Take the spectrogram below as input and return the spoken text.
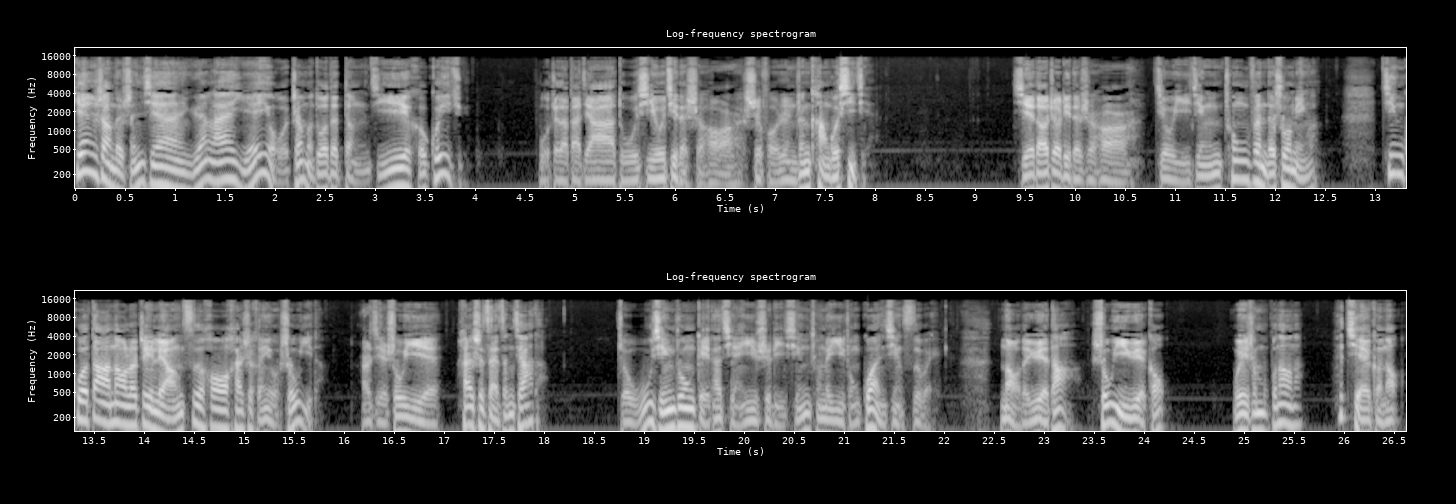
天上的神仙原来也有这么多的等级和规矩，不知道大家读《西游记》的时候是否认真看过细节？写到这里的时候，就已经充分的说明了，经过大闹了这两次后，还是很有收益的，而且收益还是在增加的。这无形中给他潜意识里形成了一种惯性思维：闹得越大，收益越高。为什么不闹呢？切个闹！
